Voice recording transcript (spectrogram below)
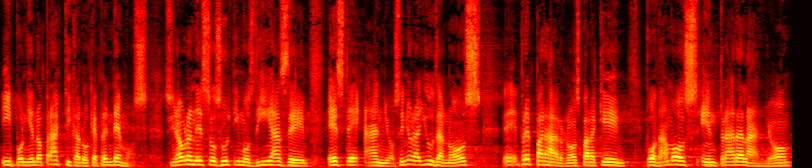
y poniendo a práctica lo que aprendemos. Señor, ahora en estos últimos días de este año, Señor, ayúdanos eh, prepararnos para que podamos entrar al año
